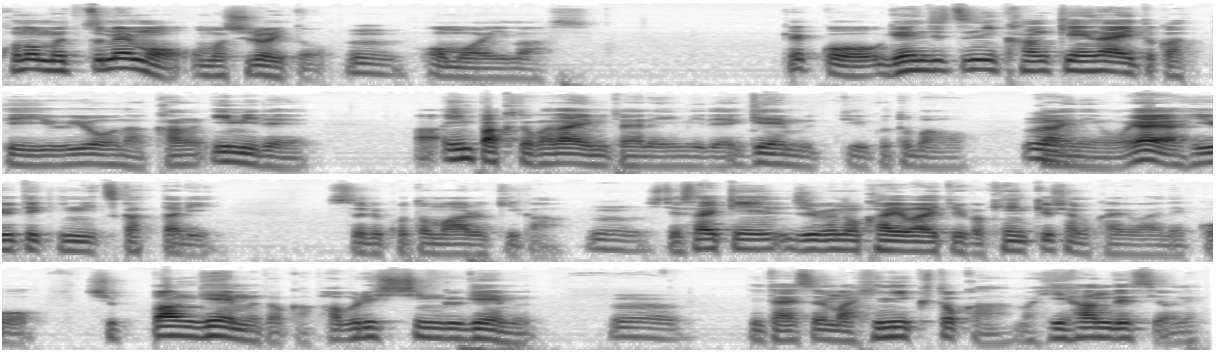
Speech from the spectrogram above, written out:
この6つ目も面白いとうん。思います。結構現実に関係ないとかっていうような意味であ、インパクトがないみたいな意味でゲームっていう言葉を、うん概念をやや比喩的に使ったりすることもある気がうん。して、最近自分の界隈というか研究者の界隈でこう、出版ゲームとかパブリッシングゲームうん。に対するまあ皮肉とか、まあ批判ですよね。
